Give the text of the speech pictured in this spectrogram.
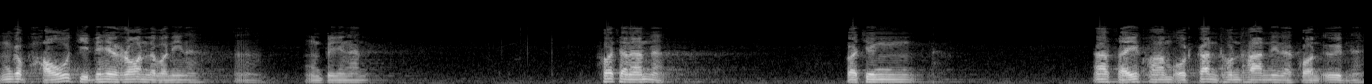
มันก็เผาจิตให้ร้อนแล้ววันนี้นะอ่ามันเป็นอย่างนั้น เพราะฉะนั้นน่ะ ก็จึงอาศัยความอดกั้นทนทานนี่นะก่อนอื่นนะ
